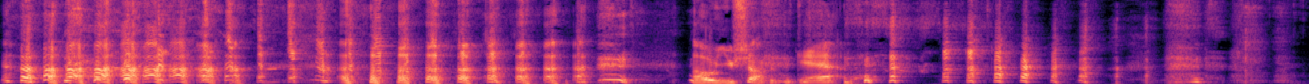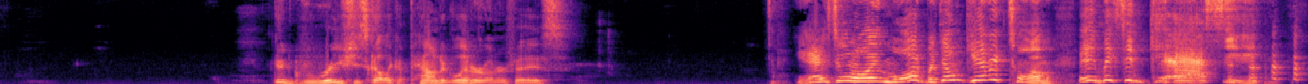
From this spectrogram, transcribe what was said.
Oh, you shop at the Gap. Good grief, she's got like a pound of glitter on her face. Yeah, he's doing all want more, but don't give it to him. It makes him gassy.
